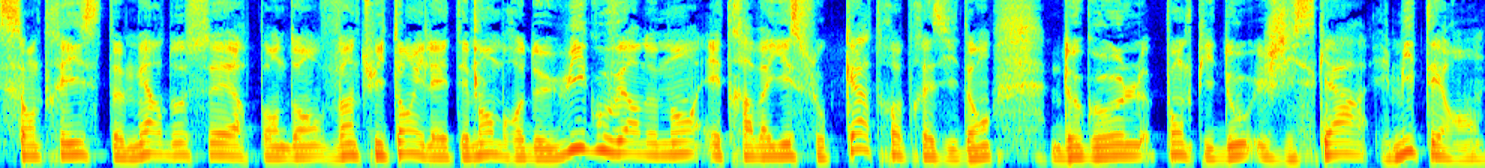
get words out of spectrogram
Centriste, maire d'Auxerre pendant 28 ans, il a été membre de huit gouvernements et travaillé sous quatre présidents, De Gaulle, Pompidou, Giscard et Mitterrand.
